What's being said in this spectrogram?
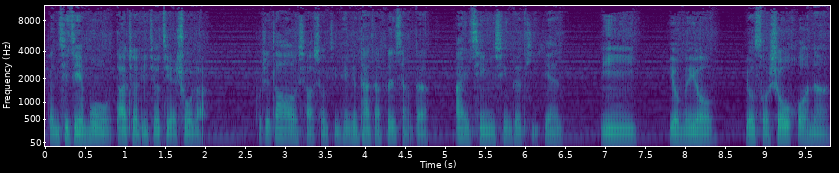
本期节目到这里就结束了。不知道小熊今天跟大家分享的爱情心得体验，你有没有有所收获呢？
